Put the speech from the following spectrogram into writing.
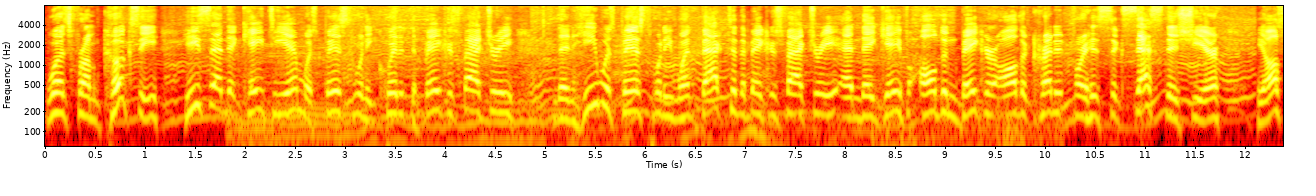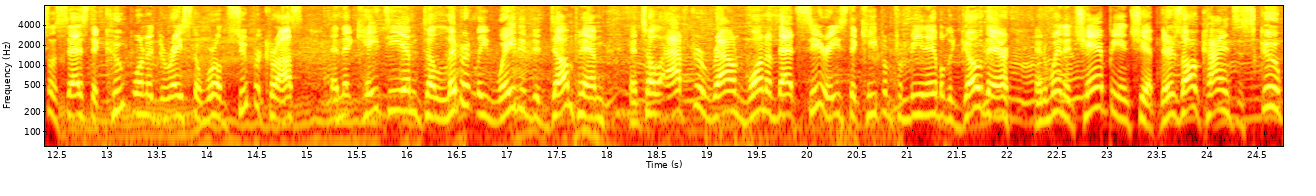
was from Cooksey. He said that KTM was pissed when he quit at the Baker's factory. Then he was pissed when he went back to the Baker's factory, and they gave Aldon Baker all the credit for his success this year. He also says that Coop wanted to race the World Supercross and that KTM deliberately waited to dump him until after round one of that series to keep him from being able to go there and win a championship. There's all kinds of scoop.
